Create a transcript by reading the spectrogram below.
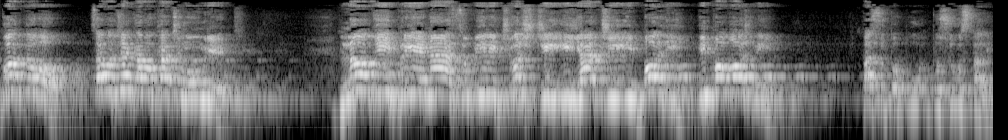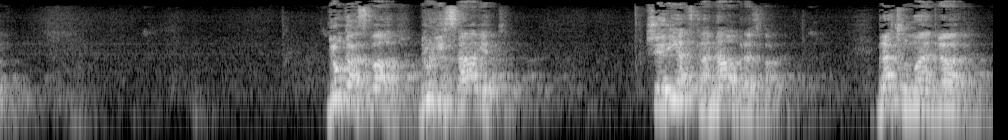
gotovo. Samo čekamo kad ćemo umrijeti. Mnogi prije nas su bili čvršći i jači i bolji i pobožniji. Pa su posustali. Druga stvar, drugi savjet. Šerijatska naobrazba. Braćo moja draga,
